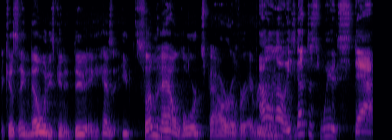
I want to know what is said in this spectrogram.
because they know what he's going to do, and he has he somehow lords power over everyone. I don't know. He's got this weird staff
